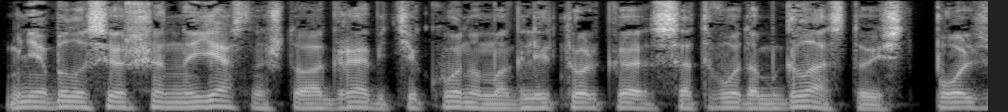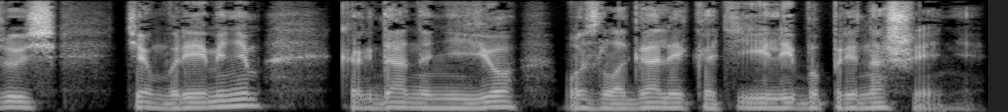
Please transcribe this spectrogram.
Мне было совершенно ясно, что ограбить икону могли только с отводом глаз, то есть пользуясь тем временем, когда на нее возлагали какие-либо приношения.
